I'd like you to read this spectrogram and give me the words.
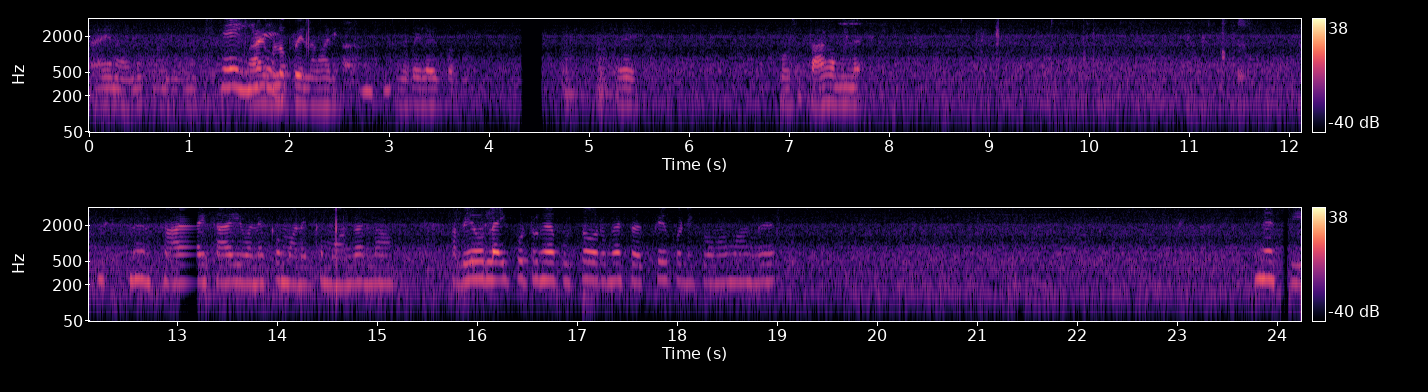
தாயை நான் ஒன்றும் போயிருக்கேன் ஏய் மாடி இது உள்ள போயிடலாம் மாடி அந்த போய் லைவ் பண்ணலாம் ஏய் கொசு தாங்க முடியல. கிருஷ்ணன் ஹாய் ஹாய் வணக்கம் வணக்கம் வாங்க அண்ணா. அப்படியே ஒரு லைக் போட்டுருங்க புதுசாக வருங்க சப்ஸ்கிரைப் பண்ணிக்கோங்க வாங்க. என்னாச்சு?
